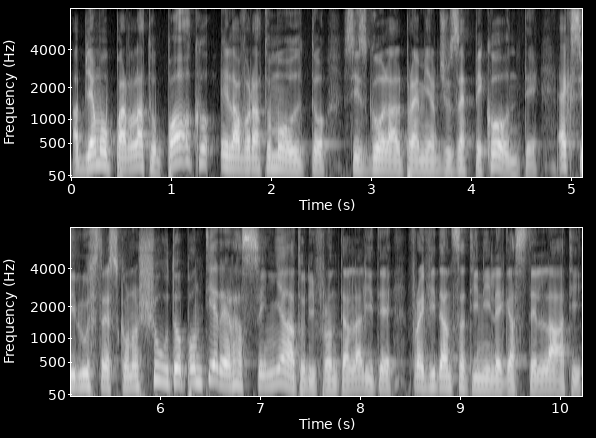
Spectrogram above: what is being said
abbiamo parlato poco e lavorato molto, si sgola il premier Giuseppe Conte, ex illustre sconosciuto, pontiere rassegnato di fronte alla lite fra i fidanzatini legastellati.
